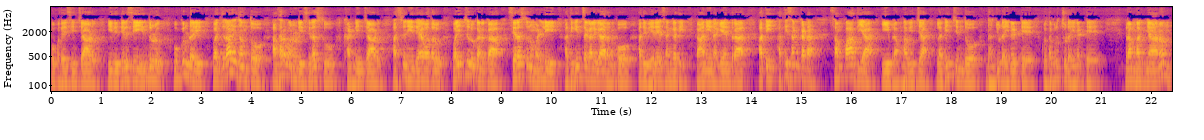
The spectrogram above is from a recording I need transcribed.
ఉపదేశించాడు. ఇది తెలిసి ఇంద్రుడు ఉగ్రుడై వజ్రాయుధంతో అధర్వణుడి శిరస్సు ఖండించాడు. అశ్విని దేవతలు వైద్యులు కనుక శిరస్సును మళ్ళీ అతికించగలిగారనుకో అది వేరే సంగతి. కానీ నగేంద్ర అతి అతి సంకట సంపాద్య ఈ బ్రహ్మ విద్య లభించిందో ధన్యుడైనట్టే కృతకృత్యుడైనట్టే. బ్రహ్మజ్ఞానం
